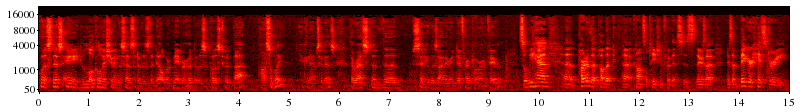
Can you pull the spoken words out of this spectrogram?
Was this a local issue in the sense that it was the Delbrook neighborhood that was opposed to it, but possibly, you can answer this, the rest of the city was either indifferent or in favor? So we had uh, part of the public uh, consultation for this is there's a there's a bigger history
